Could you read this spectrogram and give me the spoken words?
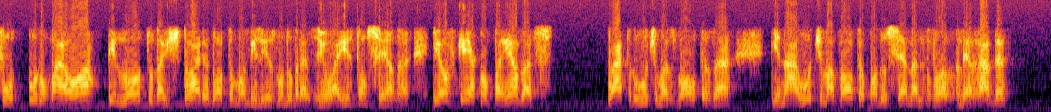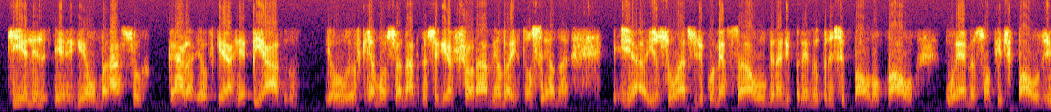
futuro maior piloto da história do automobilismo no Brasil, Ayrton Senna. E eu fiquei acompanhando as quatro últimas voltas, né? E na última volta, quando o Senna levou a bandeirada, que ele ergueu o braço, cara, eu fiquei arrepiado. Eu, eu fiquei emocionado porque eu cheguei a chorar vendo Ayrton Senna. E ah, isso antes de começar o grande prêmio principal no qual o Emerson Fittipaldi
